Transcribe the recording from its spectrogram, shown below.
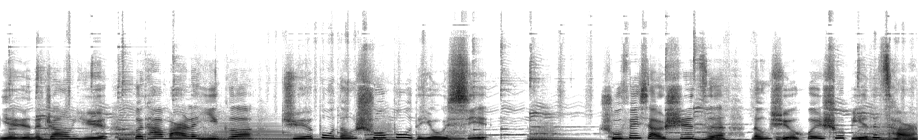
粘人的章鱼和他玩了一个绝不能说“不”的游戏。除非小狮子能学会说别的词儿，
